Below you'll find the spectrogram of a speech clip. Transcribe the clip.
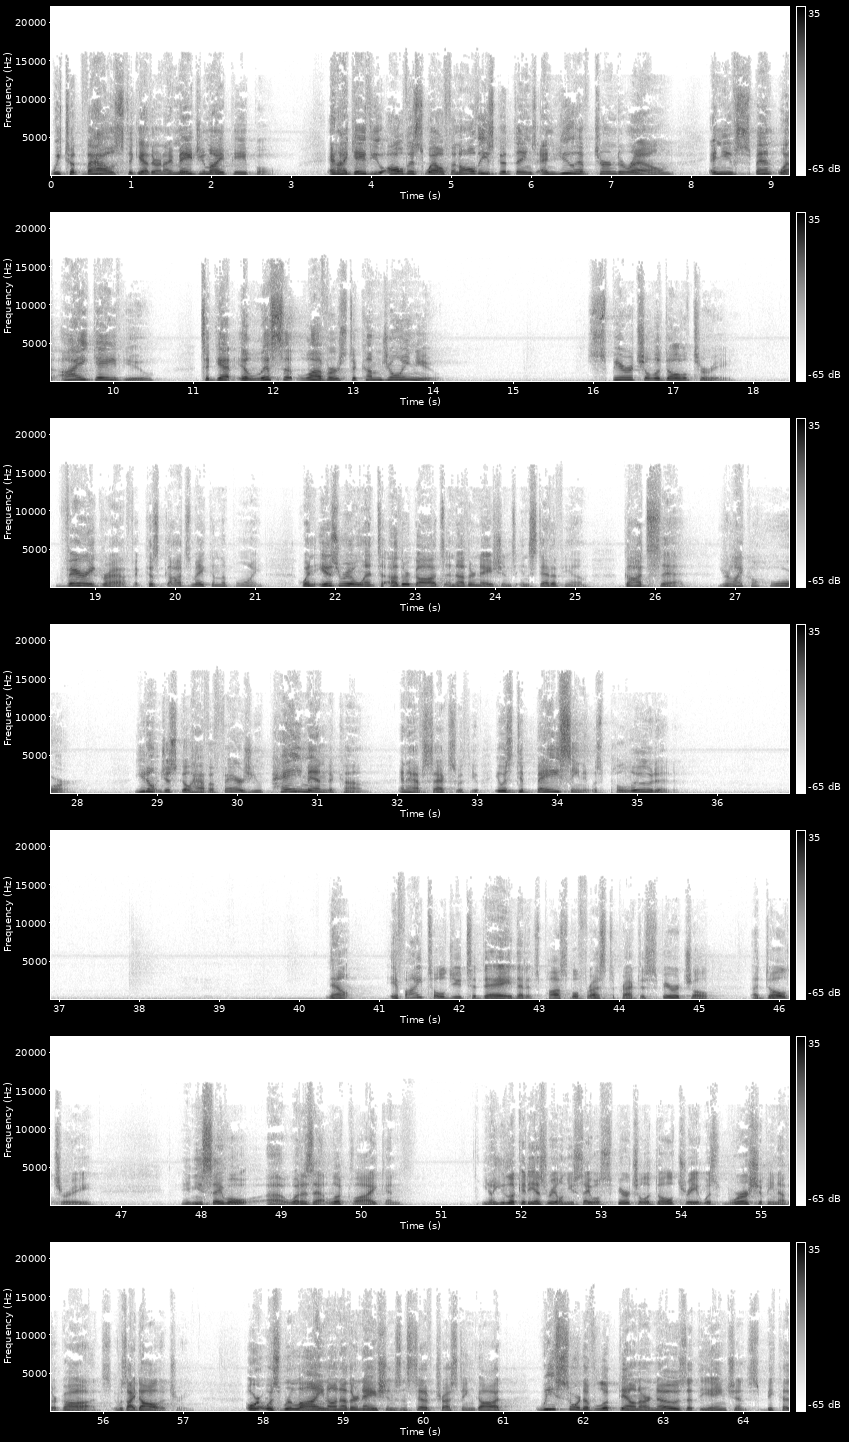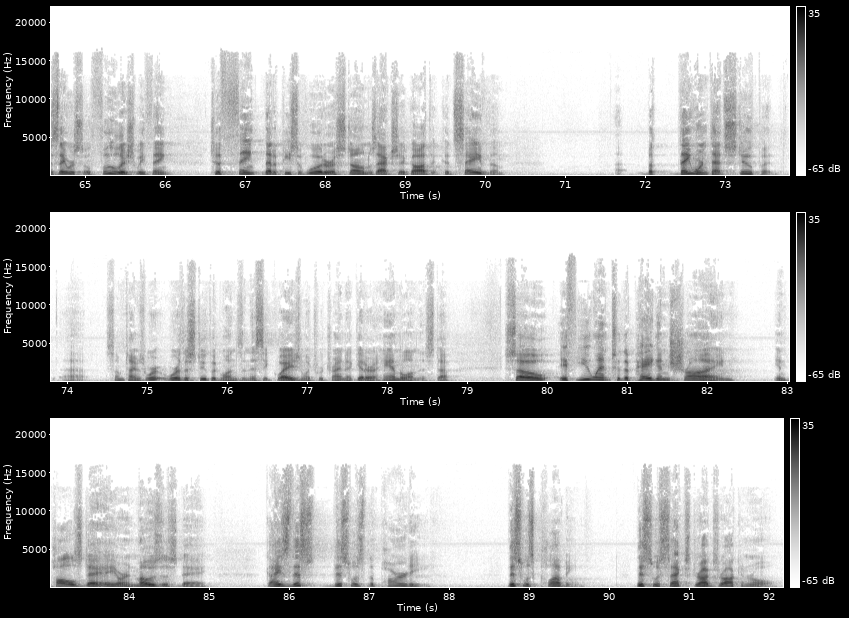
we took vows together and I made you my people. And I gave you all this wealth and all these good things, and you have turned around and you've spent what I gave you to get illicit lovers to come join you spiritual adultery. Very graphic, because God's making the point. When Israel went to other gods and other nations instead of Him, God said, You're like a whore. You don't just go have affairs, you pay men to come and have sex with you. It was debasing, it was polluted. Now, if I told you today that it's possible for us to practice spiritual adultery. And you say, well, uh, what does that look like? And, you know, you look at Israel and you say, well, spiritual adultery, it was worshiping other gods, it was idolatry. Or it was relying on other nations instead of trusting God. We sort of look down our nose at the ancients because they were so foolish, we think, to think that a piece of wood or a stone was actually a God that could save them. But they weren't that stupid. Uh, Sometimes we're, we're the stupid ones in this equation, which we're trying to get our handle on this stuff. So if you went to the pagan shrine in Paul's day or in Moses' day, guys, this, this was the party. This was clubbing. This was sex, drugs, rock and roll.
